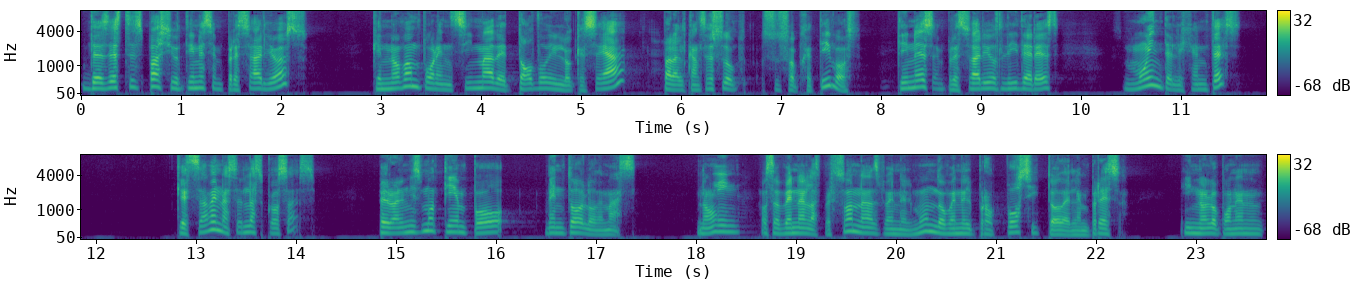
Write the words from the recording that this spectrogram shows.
desde este espacio tienes empresarios que no van por encima de todo y lo que sea para alcanzar su- sus objetivos. Tienes empresarios líderes muy inteligentes que saben hacer las cosas, pero al mismo tiempo ven todo lo demás, ¿no? Lindo. O sea, ven a las personas, ven el mundo, ven el propósito de la empresa y no lo ponen...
